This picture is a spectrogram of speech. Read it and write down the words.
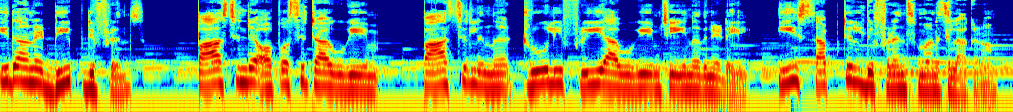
ഇതാണ് ഡീപ്പ് ഡിഫറൻസ് പാസ്റ്റിന്റെ ഓപ്പോസിറ്റ് ആകുകയും പാസ്റ്റിൽ നിന്ന് ട്രൂലി ഫ്രീ ആവുകയും ചെയ്യുന്നതിനിടയിൽ ഈ സബ്റ്റിൽ ഡിഫറൻസ് മനസ്സിലാക്കണം.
